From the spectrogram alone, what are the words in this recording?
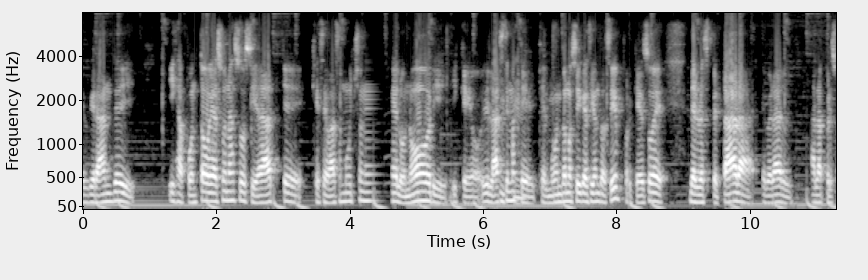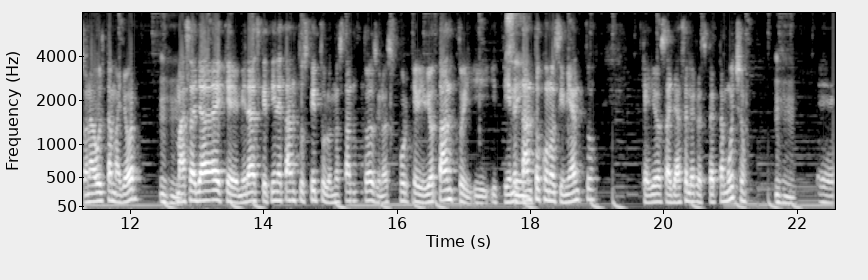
es grande y, y Japón todavía es una sociedad que, que se basa mucho en el honor y, y que lástima que, que, el mundo no sigue siendo así, porque eso de, de respetar a, a la persona adulta mayor, más allá de que, mira, es que tiene tantos títulos, no es tanto eso, sino es porque vivió tanto y, y tiene tanto conocimiento que ellos allá se les respeta mucho. Eh,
